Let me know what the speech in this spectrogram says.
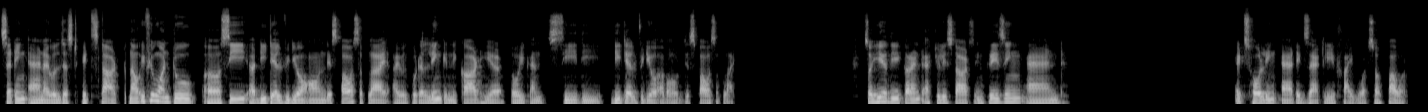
setting and I will just hit start. Now if you want to uh, see a detailed video on this power supply, I will put a link in the card here so you can see the detailed video about this power supply. So here the current actually starts increasing and it's holding at exactly 5 watts of power.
